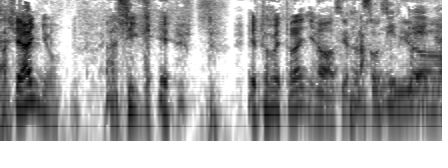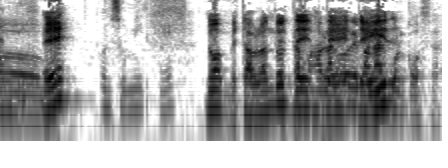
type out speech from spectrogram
hace años, así que esto me extraña. No, siempre has consumido... qué, ¿Eh? ¿Consumir qué? No, me está hablando de, Estamos hablando de, de- de pagar ir por cosas.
